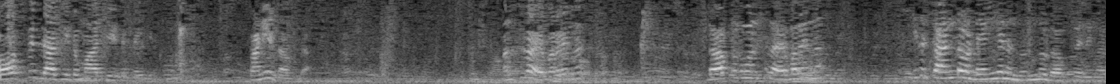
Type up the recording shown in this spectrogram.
ഹോസ്പിറ്റലാക്കിയിട്ട് മാറ്റിയിട്ടില്ലെങ്കിൽ പണിയുണ്ടാവില്ല. മനസ്സിലായോ പറയുന്നത്? ഡോക്ടർക്ക് മനസ്സിലായോ പറയുന്നത്? ഇത് കണ്ടോണ്ട് എങ്ങനെ നിന്നു ഡോക്ടറെ നിങ്ങൾ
